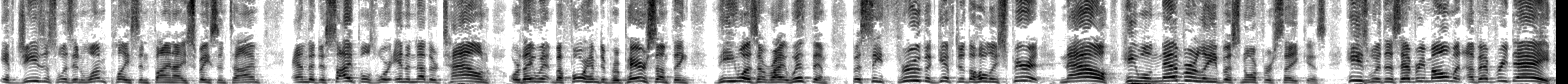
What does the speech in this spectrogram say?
if Jesus was in one place in finite space and time and the disciples were in another town or they went before him to prepare something, he wasn't right with them. But see, through the gift of the Holy Spirit, now he will never leave us nor forsake us. He's with us every moment of every day.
